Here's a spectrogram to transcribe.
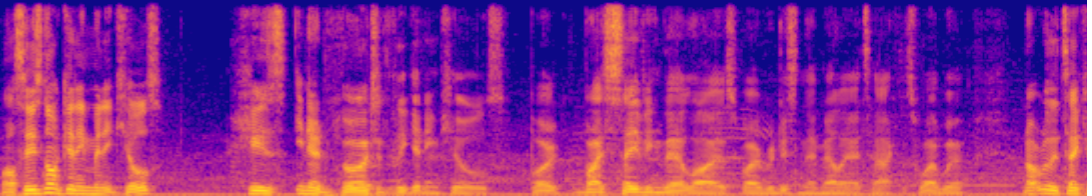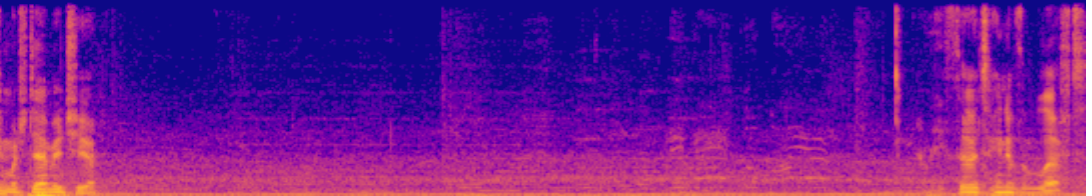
Whilst he's not getting many kills, he's inadvertently getting kills by, by saving their lives, by reducing their melee attack. That's why we're not really taking much damage here. Only 13 of them left.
